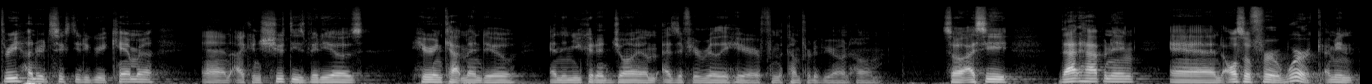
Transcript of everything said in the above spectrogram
360 degree camera and I can shoot these videos here in Kathmandu and then you could enjoy them as if you're really here from the comfort of your own home. So I see that happening and also for work. I mean,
